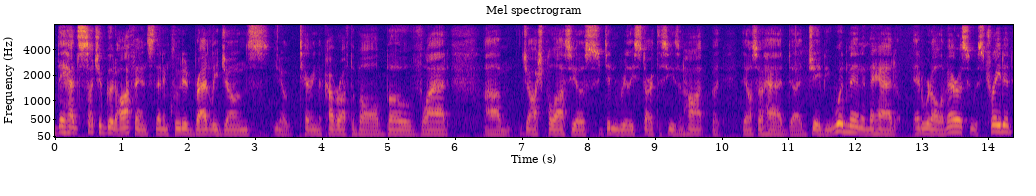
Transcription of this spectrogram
they had such a good offense that included Bradley Jones, you know, tearing the cover off the ball, Bo, Vlad, um, Josh Palacios didn't really start the season hot, but they also had uh, J.B. Woodman and they had Edward Olivares, who was traded.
